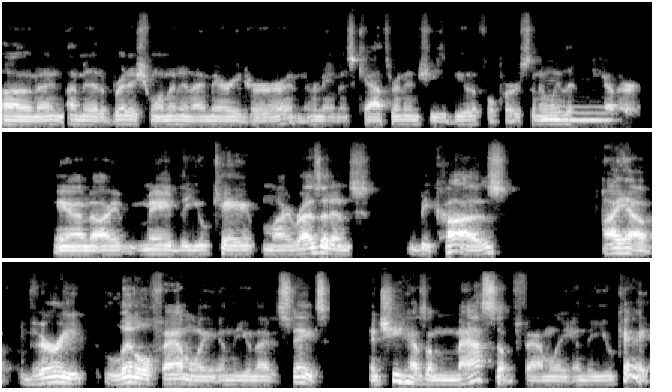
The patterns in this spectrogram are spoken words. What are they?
uh, I, met a British woman and I married her, and her name is Catherine, and she's a beautiful person, and we live mm. together. And I made the UK my residence because I have very little family in the United States, and she has a massive family in the UK.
